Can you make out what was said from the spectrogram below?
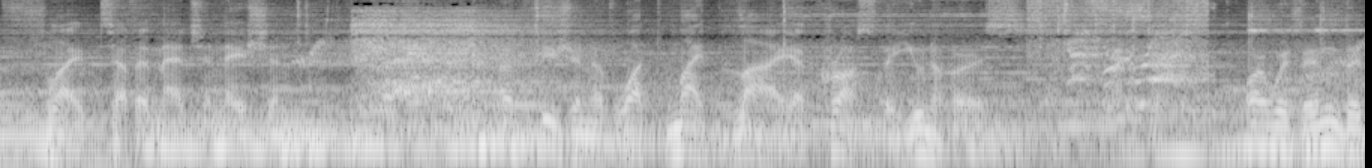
A flight of imagination. A vision of what might lie across the universe. Or within the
